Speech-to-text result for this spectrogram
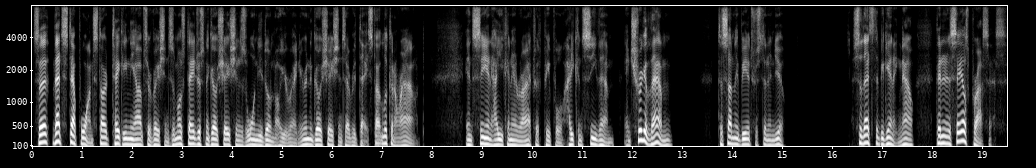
So that's step one. Start taking the observations. The most dangerous negotiation is the one you don't know you're in. You're in negotiations every day. Start looking around and seeing how you can interact with people, how you can see them and trigger them to suddenly be interested in you. So that's the beginning. Now, then in a sales process,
